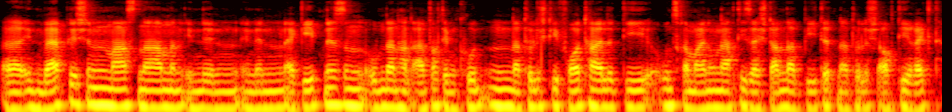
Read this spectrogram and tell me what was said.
in werblichen Maßnahmen, in den, in den Ergebnissen, um dann halt einfach dem Kunden natürlich die Vorteile, die unserer Meinung nach dieser Standard bietet, natürlich auch direkt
